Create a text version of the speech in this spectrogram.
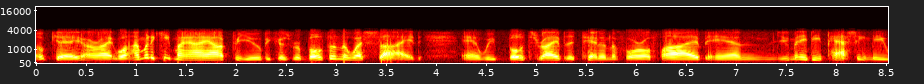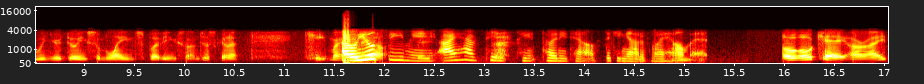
Okay, all right. Well, I'm going to keep my eye out for you because we're both on the west side, and we both drive the 10 and the 405, and you may be passing me when you're doing some lane splitting. So I'm just going to keep my. Oh, you'll out. see me. I have pink, pink ponytails sticking out of my helmet. Oh, okay, all right,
